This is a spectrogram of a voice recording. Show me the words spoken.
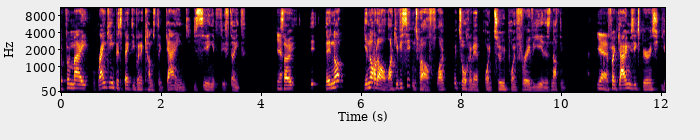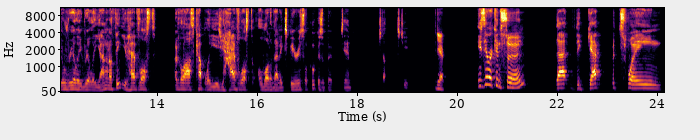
But from a ranking perspective, when it comes to games, you're sitting at 15th. Yeah. So it- they're not, you're not old. Like if you're sitting 12th, like we're talking about 0.2, 0.3 of a year, there's nothing Yeah, but for games experience, you're really, really young. And I think you have lost over the last couple of years, you have lost a lot of that experience. Like Cook is a perfect example. Up last year. Yep. Is there a concern that the gap between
